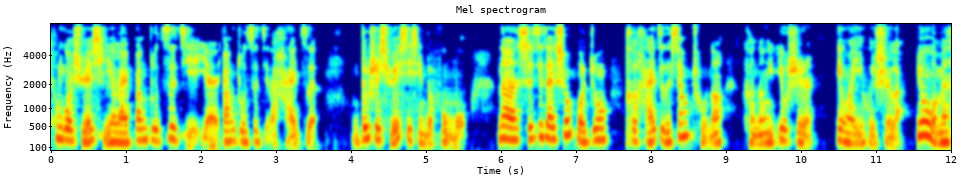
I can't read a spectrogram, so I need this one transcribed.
通过学习来帮助自己，也帮助自己的孩子，都是学习型的父母。那实际在生活中和孩子的相处呢，可能又是。另外一回事了，因为我们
